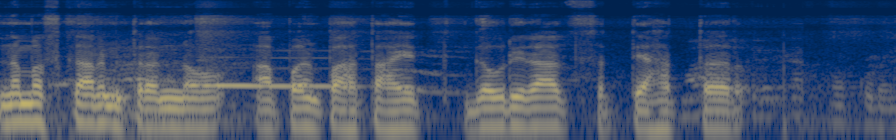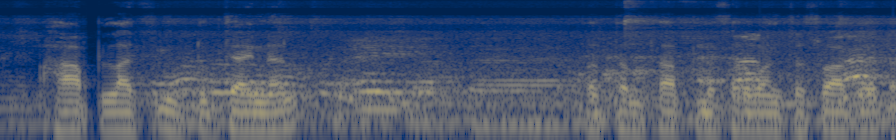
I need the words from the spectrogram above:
नमस्कार मित्रांनो आपण पाहत आहेत गौरीराज सत्याहत्तर हा आपलाच यूट्यूब चॅनल प्रथमचं आपलं सर्वांचं स्वागत.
